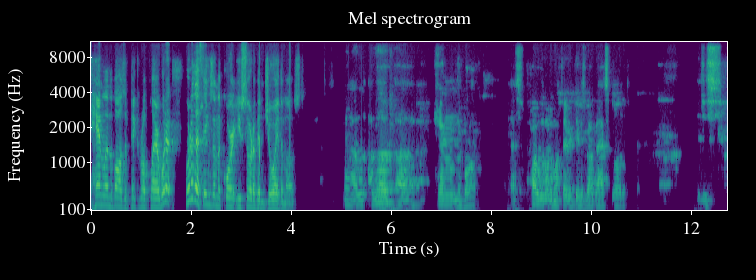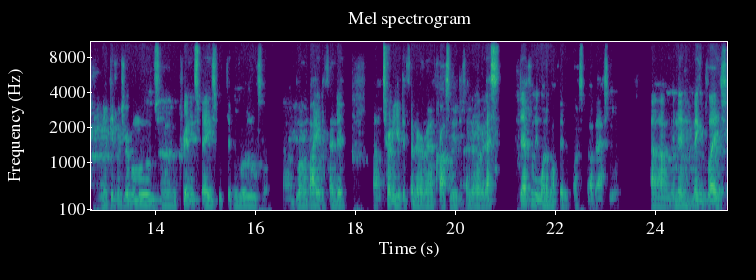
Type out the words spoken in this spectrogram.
handling the ball as a pick and roll player? What are what are the things on the court you sort of enjoy the most? I, love uh, handling the ball. That's probably one of my favorite things about basketball. It's just you know different dribble moves, creating space with different moves, um, blowing by your defender, uh, turning your defender around, crossing your defender over. That's definitely one of my favorite parts about basketball. Um, and then making plays.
